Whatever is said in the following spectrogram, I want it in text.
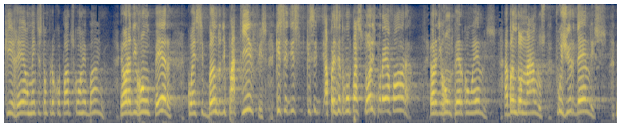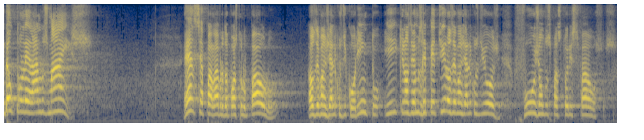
que realmente estão preocupados com o rebanho. É hora de romper com esse bando de patifes que se, diz, que se apresentam como pastores por aí afora. É hora de romper com eles, abandoná-los, fugir deles, não tolerá-los mais. Essa é a palavra do apóstolo Paulo aos evangélicos de Corinto e que nós devemos repetir aos evangélicos de hoje. Fujam dos pastores falsos.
